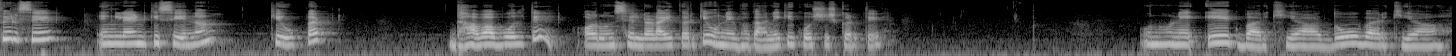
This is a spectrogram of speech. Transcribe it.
फिर से इंग्लैंड की सेना के ऊपर धावा बोलते और उनसे लड़ाई करके उन्हें भगाने की कोशिश करते। उन्होंने एक बार किया, दो बार किया,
